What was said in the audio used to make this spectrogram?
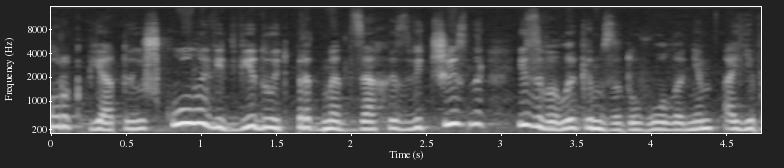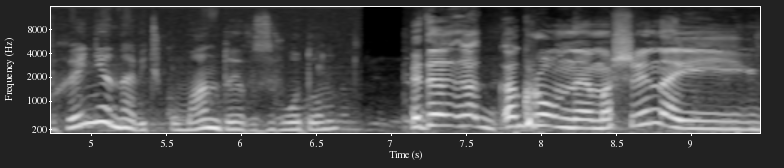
45-ї школи, відвідують предмет захист вітчизни із великим задоволеннм. А Євгенія навіть командує взводом. Это о- огромная машина и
